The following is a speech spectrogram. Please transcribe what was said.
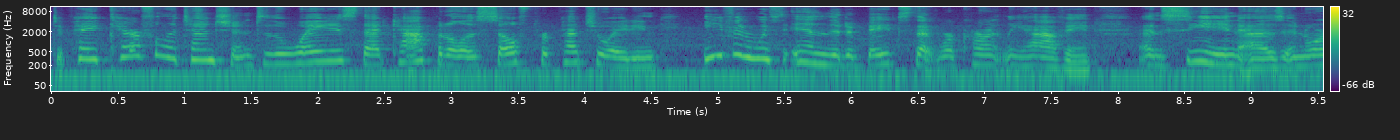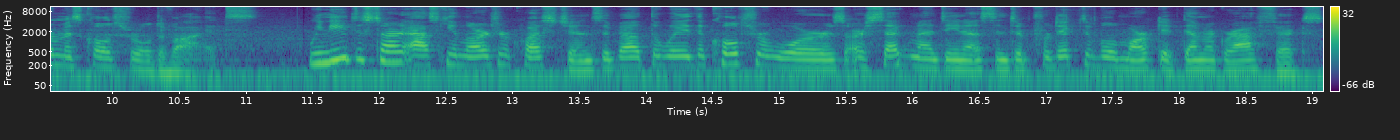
to pay careful attention to the ways that capital is self perpetuating even within the debates that we're currently having and seen as enormous cultural divides. We need to start asking larger questions about the way the culture wars are segmenting us into predictable market demographics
